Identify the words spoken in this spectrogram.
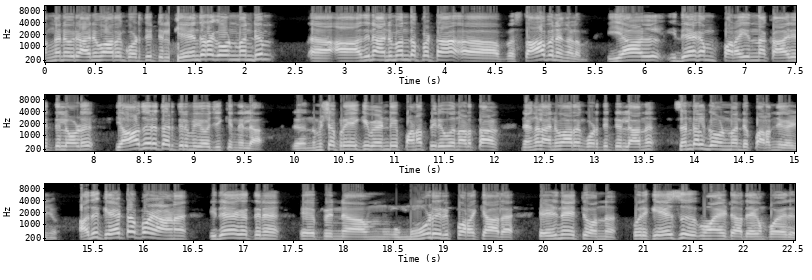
അങ്ങനെ ഒരു അനുവാദം കൊടുത്തിട്ടില്ല. കേന്ദ്ര ഗവൺമെന്റും അതിനനുബന്ധപ്പെട്ട സ്ഥാപനങ്ങളും ഇയാൾ ഇദ്ദേഹം പറയുന്ന കാര്യത്തിനോട് യാതൊരു തരത്തിലും യോജിക്കുന്നില്ല. നിമിഷപ്രിയയ്ക്ക് വേണ്ടി പണപ്പിരിവ് നടത്താൻ ഞങ്ങൾ അനുവാദം കൊടുത്തിട്ടില്ല എന്ന് സെൻട്രൽ ഗവൺമെന്റ് പറഞ്ഞു കഴിഞ്ഞു. അത് കേട്ടപ്പോഴാണ് ഇദ്ദേഹത്തിന് പിന്നെ മൂടിരിപ്പുറയ്ക്കാതെ എഴുന്നേറ്റ് വന്ന് ഒരു കേസുമായിട്ട് അദ്ദേഹം പോയത്.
